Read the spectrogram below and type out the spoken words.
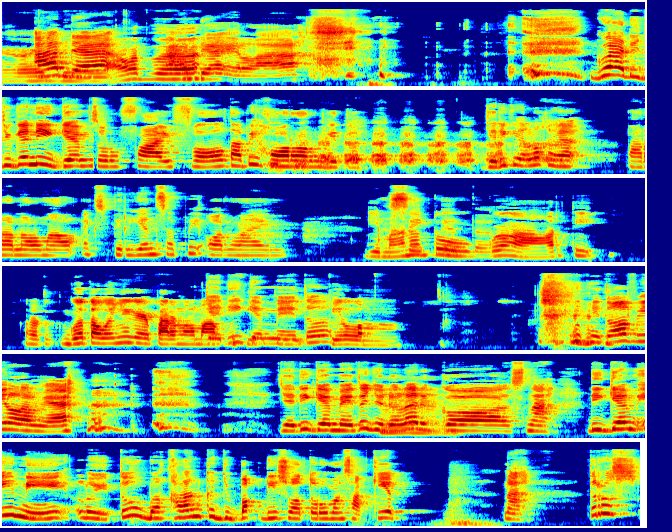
Wede, Ada, tuh? ada elah gue ada juga nih game survival tapi horror gitu jadi kayak lo kayak paranormal experience tapi online Gimana Asik tuh? gitu. Gue nggak ngerti. Gue taunya kayak paranormal Jadi gamenya itu- film. itu film ya jadi game itu judulnya The Hmm. Ghost nah di game ini lu itu bakalan kejebak di suatu rumah sakit nah terus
